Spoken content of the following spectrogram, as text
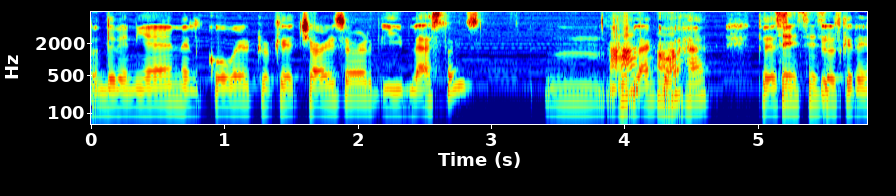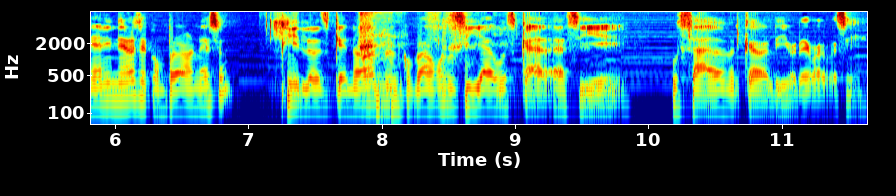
donde venía en el cover, creo que Charizard y Blastoise. Mm, blanco, ajá. Entonces, los que tenían dinero se compraron eso. Y los que no, nos compramos así ya buscada, así usado en Mercado Libre o algo así.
